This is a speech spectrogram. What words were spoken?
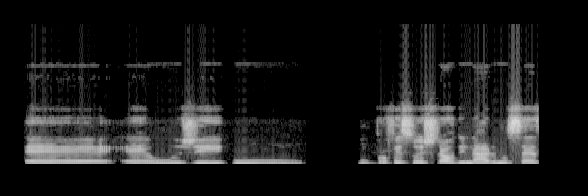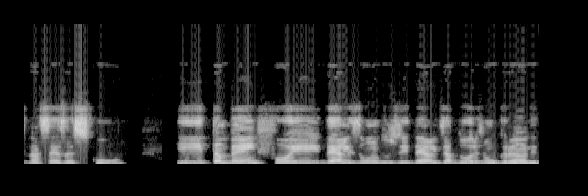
É, é hoje o professor extraordinário no na César School, e também foi um dos idealizadores, um grande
